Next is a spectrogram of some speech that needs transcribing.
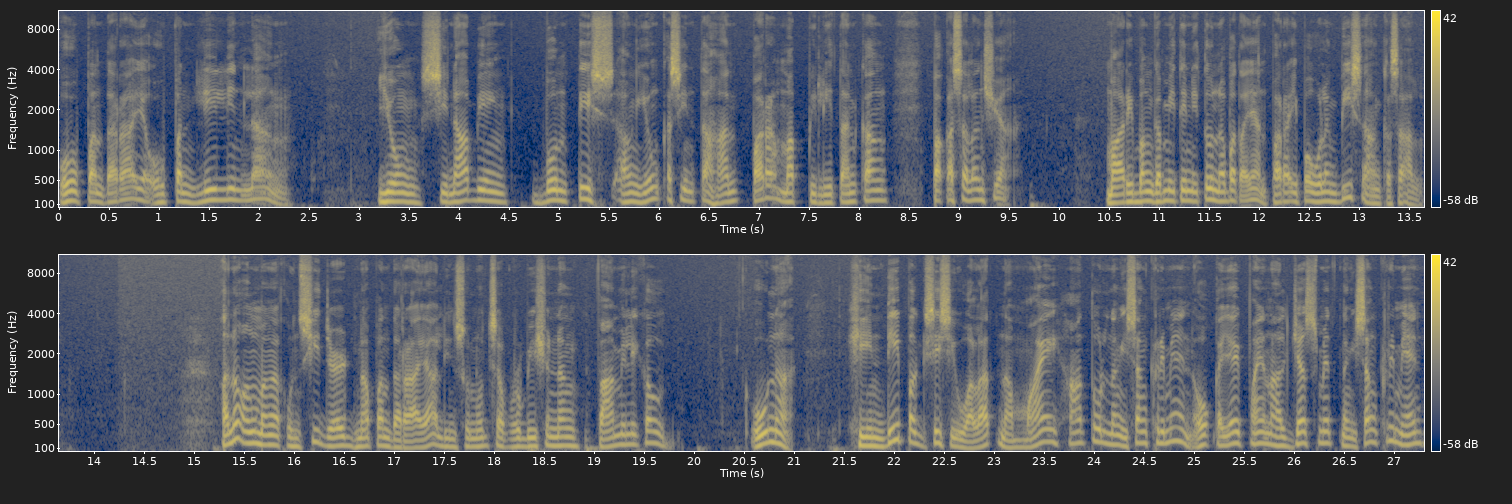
o pandaraya o panlilin lang yung sinabing buntis ang iyong kasintahan para mapilitan kang pakasalan siya. Mari bang gamitin ito na batayan para ipawalang bisa ang kasal? Ano ang mga considered na pandaraya alinsunod sa provision ng Family Code? Una, hindi pagsisiwalat na may hatol ng isang krimen o kaya final judgment ng isang krimen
